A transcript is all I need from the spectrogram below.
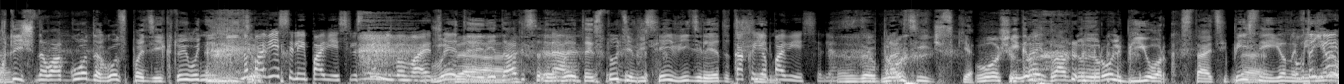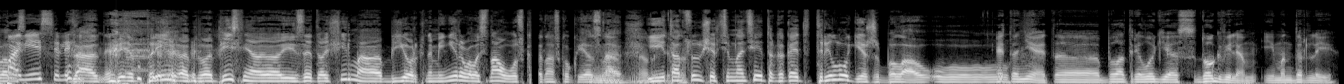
2000 года, господи, кто его не Ну, видел? повесили и повесили, с кем не бывает. В да? этой Да. редакции, Да. в этой студии все видели этот Как фильм. ее повесили. Да, Практически. в общем, Играет ну- главную роль Бьорк, кстати. Песня Да. ее Вот ее и номинировалась. повесили. Да, при- э, песня э, из этого фильма Бьорк номинировалась на Оскар, насколько я знаю. Да, И «Танцующая в темноте» это какая-то трилогия же была у... Это не, это была трилогия с Догвилем и Мандерли.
